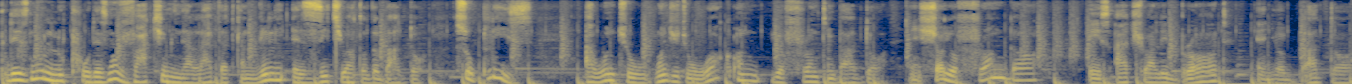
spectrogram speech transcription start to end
there's no loophole, there's no vacuum in their life that can really exit you out of the back door. So please I want to want you to walk on your front and back door. Ensure your front door is actually broad and your back door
